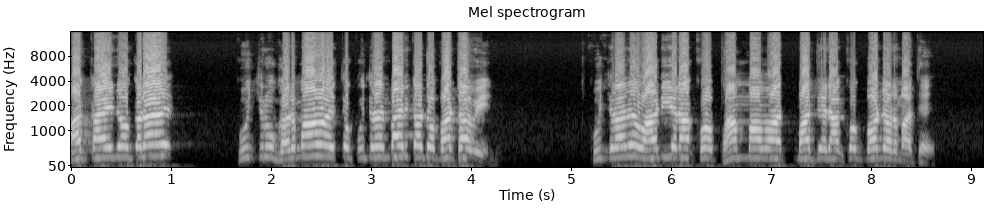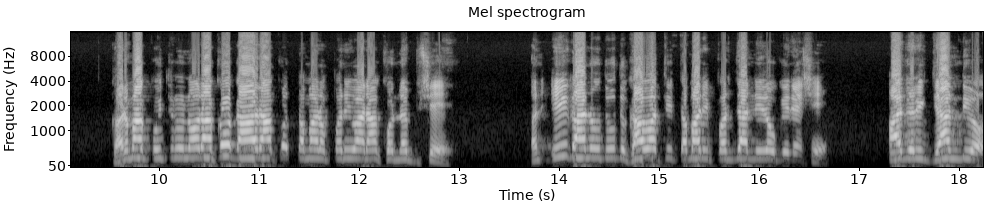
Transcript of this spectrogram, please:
આ કાંઈ ન કરાય. કૂતરું ઘરમાં હોય તો કૂતરાને બહાર કાઢો ભાઠાવીને. કૂતરાને વાડીએ રાખો, ફાર્મમાં માથે રાખો, બોર્ડર માથે. ઘરમાં કૂતરું ન રાખો ગા રાખો, તમારો પરિવાર આખો નભશે. અને એ ગાનું દૂધ ખાવાથી તમારી પ્રજા નિરોગી રહેશે. આ જરીક ધ્યાન દ્યો.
